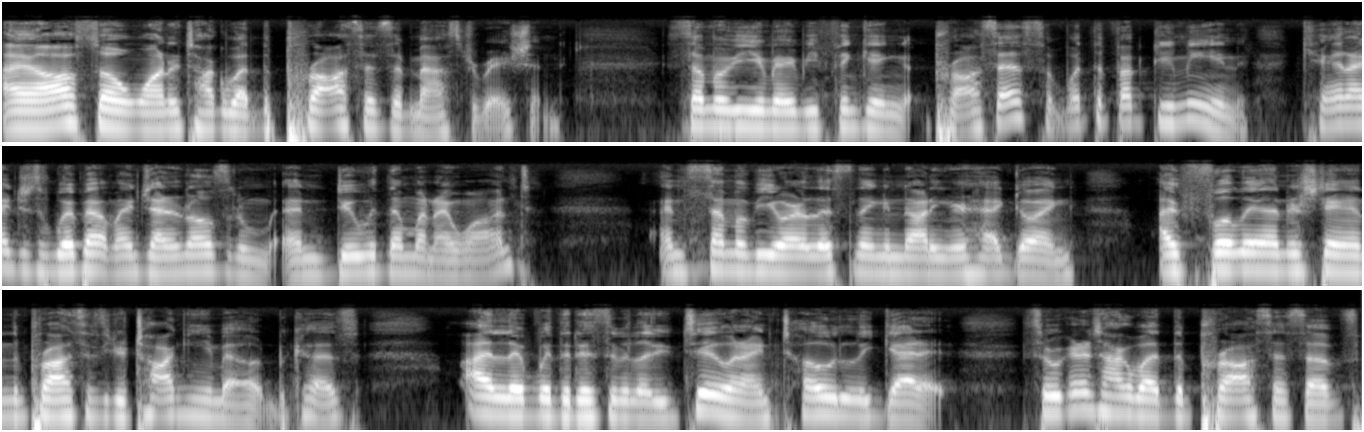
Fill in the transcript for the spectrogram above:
I also want to talk about the process of masturbation. Some of you may be thinking, process? What the fuck do you mean? Can't I just whip out my genitals and, and do with them what I want? And some of you are listening and nodding your head, going, I fully understand the process you're talking about because I live with a disability too and I totally get it. So we're going to talk about the process of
